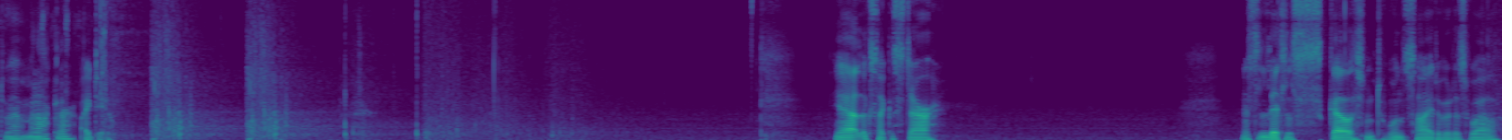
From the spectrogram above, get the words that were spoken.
Do I have a monocular? I do. Yeah, it looks like a star. There's a little skeleton to one side of it as well.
